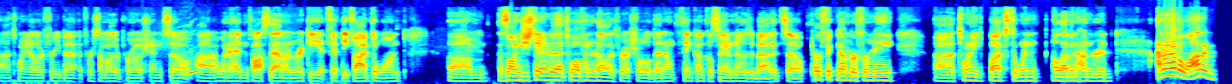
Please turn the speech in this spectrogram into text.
uh, $20 free bet for some other promotion. So uh, I went ahead and tossed that on Rickie at 55 to 1. Um, as long as you stay under that twelve hundred dollar threshold, I don't think Uncle Sam knows about it. So perfect number for me. Uh, twenty bucks to win eleven hundred. I don't have a lot of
